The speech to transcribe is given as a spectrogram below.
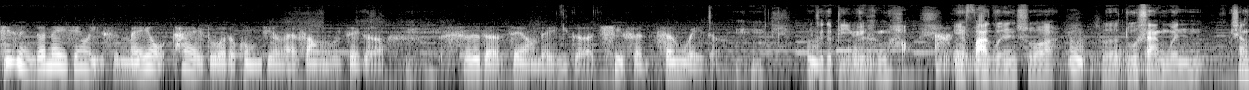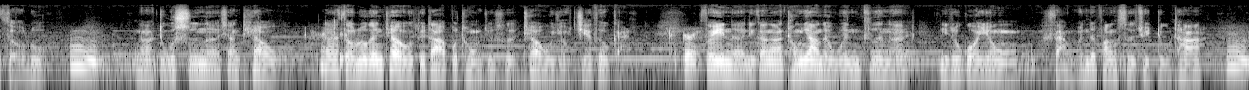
其实你的内心里是没有太多的空间来放入这个诗的这样的一个气氛氛围的。这个比喻很好，因为法国人说啊，嗯，说读散文像走路，嗯，那读诗呢像跳舞，那走路跟跳舞最大的不同就是跳舞有节奏感，对，所以呢，你刚刚同样的文字呢，你如果用散文的方式去读它，嗯，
